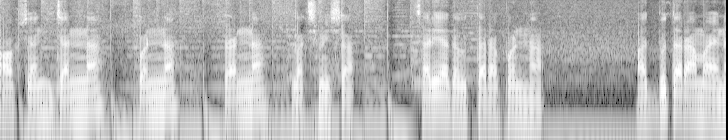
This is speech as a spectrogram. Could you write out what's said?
ಆಪ್ಷನ್ ಜನ್ನ, ಪೊನ್ನ, ರನ್ನ, ಲಕ್ಷ್ಮೀಶ. ಸರಿಯಾದ ಉತ್ತರ, ಪೊಣ್ಣ. ಅದ್ಭುತ ರಾಮಾಯಣ.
